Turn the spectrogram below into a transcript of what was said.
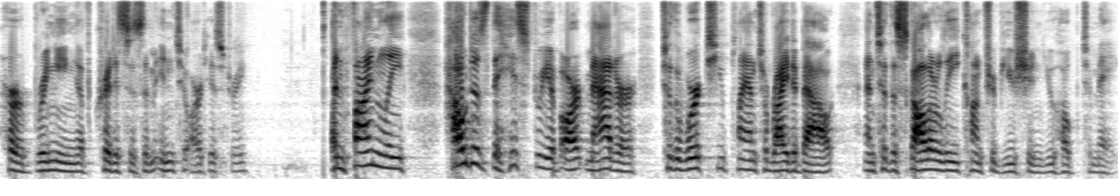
her bringing of criticism into art history. And finally, how does the history of art matter to the works you plan to write about and to the scholarly contribution you hope to make?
